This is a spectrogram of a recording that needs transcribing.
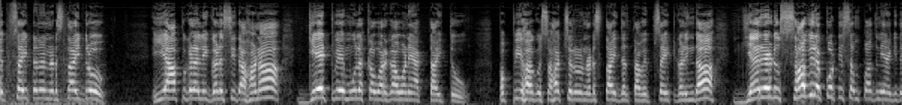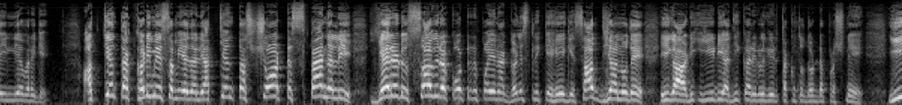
ವೆಬ್ಸೈಟ್ ಅನ್ನು ನಡೆಸ್ತಾ ಇದ್ರು. ಈ ಆಪ್ಗಳಲ್ಲಿ ಗಳಿಸಿದ ಹಣ ಗೇಟ್ವೇ ಮೂಲಕ ವರ್ಗಾವಣೆ ಆಗ್ತಾ ಇತ್ತು. ಪಪ್ಪಿ ಹಾಗೂ ಸಹಚರರು ನಡೆಸ್ತಾ ಇದ್ದಂಥ ವೆಬ್ಸೈಟ್ಗಳಿಂದ ಎರಡು ಸಾವಿರ ಕೋಟಿ ಸಂಪಾದನೆಯಾಗಿದೆ ಇಲ್ಲಿಯವರೆಗೆ. ಅತ್ಯಂತ ಕಡಿಮೆ ಸಮಯದಲ್ಲಿ, ಅತ್ಯಂತ ಶಾರ್ಟ್ ಸ್ಪ್ಯಾನ್ ಅಲ್ಲಿ ಎರಡು ಸಾವಿರ ಕೋಟಿ ರೂಪಾಯಿನ ಗಳಿಸಲಿಕ್ಕೆ ಹೇಗೆ ಸಾಧ್ಯ ಅನ್ನೋದೇ ಈಗ ಇಡಿ ಅಧಿಕಾರಿಗಳಿಗೆ ಇರ್ತಕ್ಕಂಥ ದೊಡ್ಡ ಪ್ರಶ್ನೆ. ಈ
